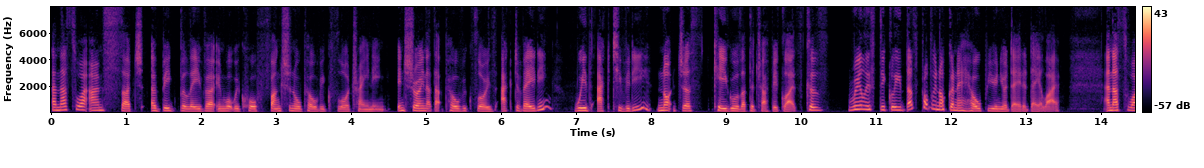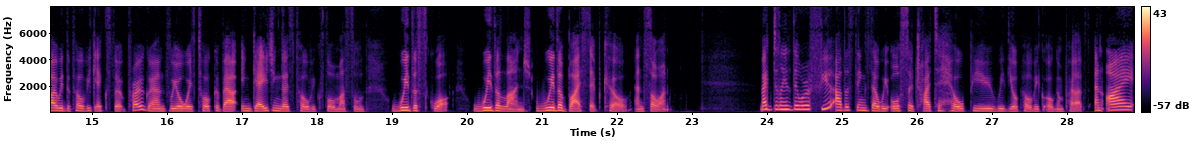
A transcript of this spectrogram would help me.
And that's why I'm such a big believer in what we call functional pelvic floor training, ensuring that that pelvic floor is activating with activity, not just Kegels at the traffic lights, because realistically, that's probably not going to help you in your day to day life. And that's why with the pelvic expert programs, we always talk about engaging those pelvic floor muscles with a squat, with a lunge, with a bicep curl, and so on. Magdalena, there were a few other things that we also tried to help you with your pelvic organ prolapse. And I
